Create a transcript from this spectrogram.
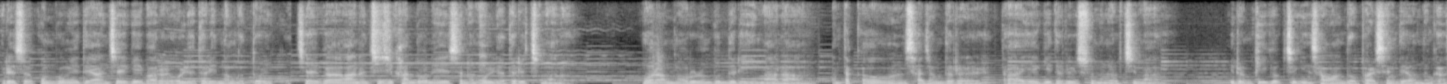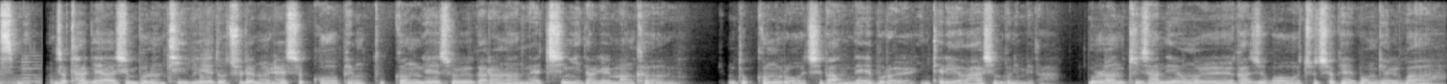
그래서 공공에 대한 재개발을 올려드리는 것도 있고 제가 아는 지식 한도 내에서는 올려드렸지만 워낙 모르는 분들이 많아 안타까운 사정들을 다 얘기 드릴 수는 없지만 이런 비극적인 상황도 발생되었는 것 같습니다. 먼저 타계하신 분은 TV에도 출연을 했었고 병뚜껑 예술가라는 애칭이 달릴 만큼 병뚜껑으로 집안 내부를 인테리어 하신 분입니다. 물론 기사 내용을 가지고 추측해 본 결과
